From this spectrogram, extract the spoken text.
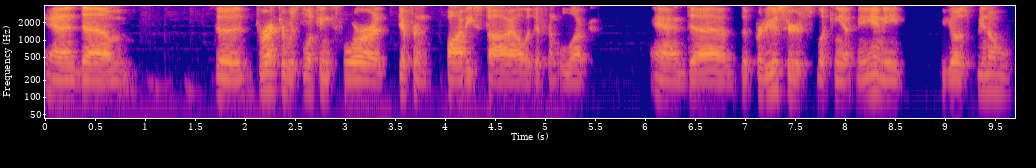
And um, the director was looking for a different body style, a different look. And uh, the producer's looking at me and he, he goes, You know,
